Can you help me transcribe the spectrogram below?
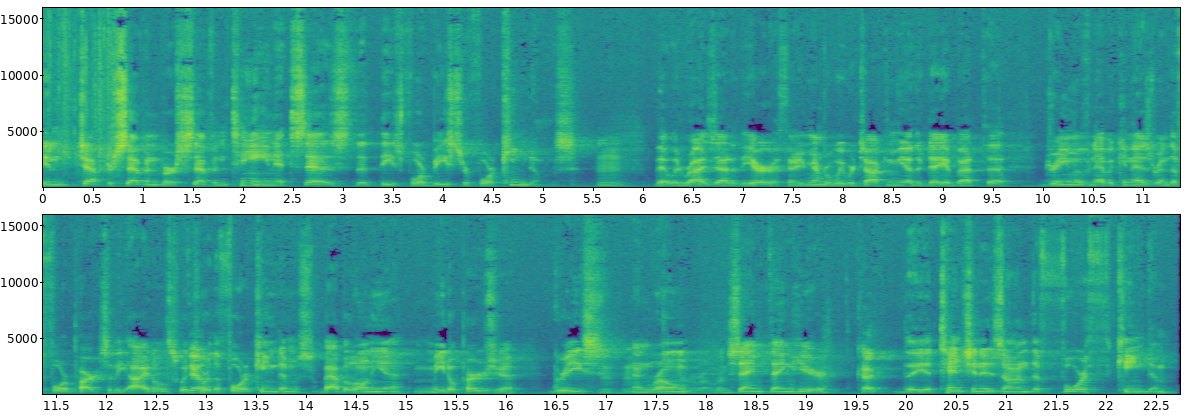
in chapter 7, verse 17, it says that these four beasts are four kingdoms Mm. that would rise out of the earth. And remember, we were talking the other day about the dream of Nebuchadnezzar and the four parts of the idols, which Yeah. were the four kingdoms Babylonia, Medo Persia, Greece, Mhm. and Rome. And Same thing here Okay. the attention is on the fourth kingdom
